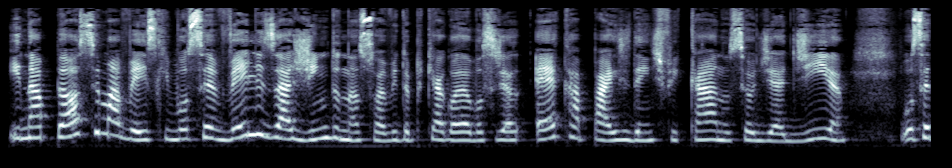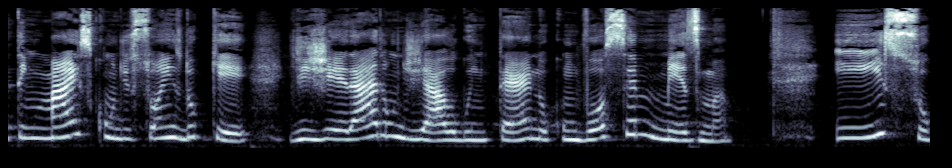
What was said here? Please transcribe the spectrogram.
E na próxima vez que você vê eles agindo na sua vida, porque agora você já é capaz de identificar no seu dia a dia, você tem mais condições do que de gerar um diálogo interno com você mesma e isso,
